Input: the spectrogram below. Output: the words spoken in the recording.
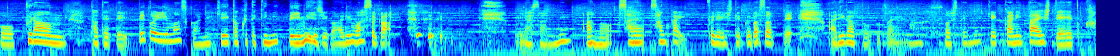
こう、プラン立てていってと言いますかね、計画的にってイメージがありますが 皆さんね、あの3、3回プレイしてくださってありがとうございます。そしてね、結果に対してとか、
